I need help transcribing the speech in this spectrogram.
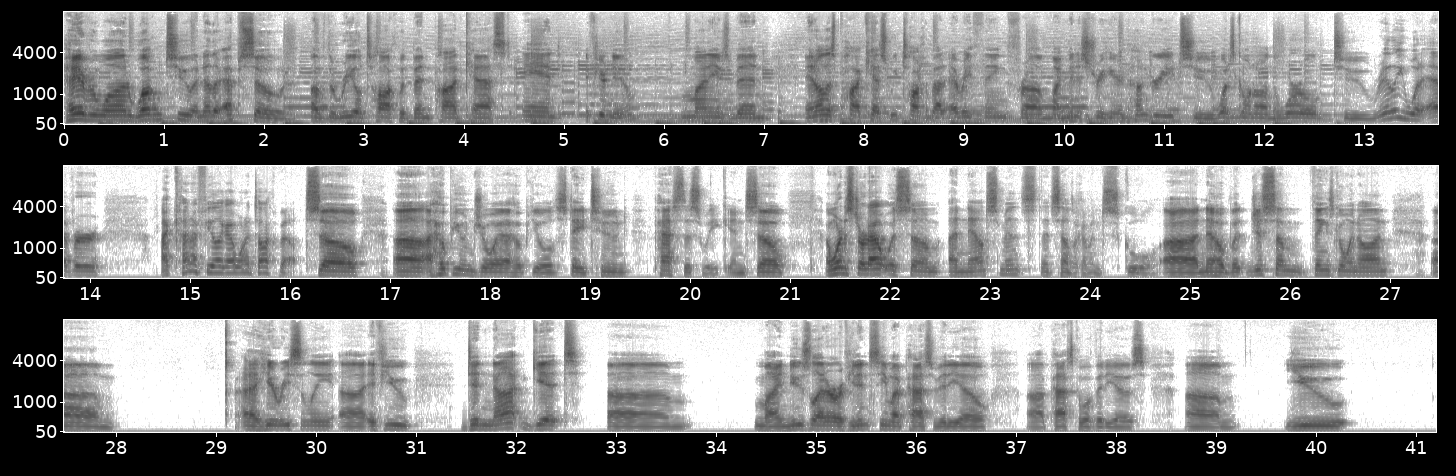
Hey everyone, welcome to another episode of the Real Talk with Ben podcast. And if you're new, my name's Ben. And on this podcast, we talk about everything from my ministry here in Hungary to what's going on in the world to really whatever I kind of feel like I want to talk about. So uh, I hope you enjoy. I hope you'll stay tuned past this week. And so I wanted to start out with some announcements. That sounds like I'm in school. Uh, no, but just some things going on. Um, uh, here recently. Uh, if you did not get um, my newsletter, or if you didn't see my past video, uh, past couple videos, um, you,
